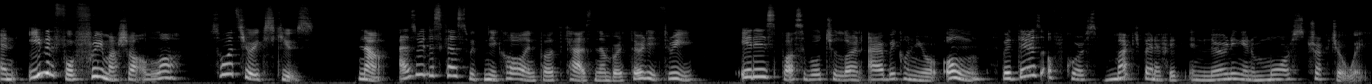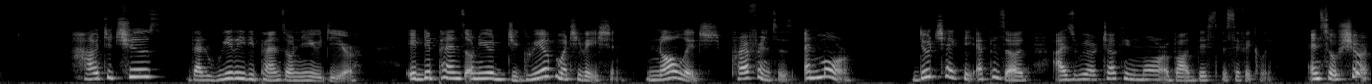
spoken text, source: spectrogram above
and even for free, mashallah. So, what's your excuse? Now, as we discussed with Nicole in podcast number 33, it is possible to learn Arabic on your own, but there's of course much benefit in learning in a more structured way. How to choose? That really depends on you, dear. It depends on your degree of motivation, knowledge, preferences, and more. Do check the episode as we are talking more about this specifically. And so, sure,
